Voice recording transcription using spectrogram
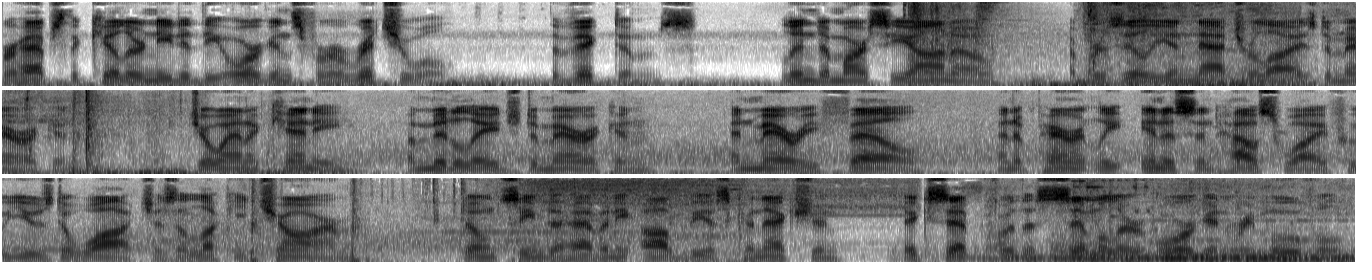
Perhaps the killer needed the organs for a ritual. The victims. Linda Marciano, a Brazilian naturalized American, Joanna Kenny, a middle aged American, and Mary Fell, an apparently innocent housewife who used a watch as a lucky charm, don't seem to have any obvious connection, except for the similar organ removal.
